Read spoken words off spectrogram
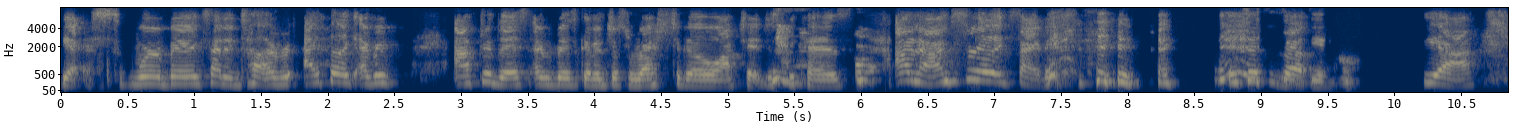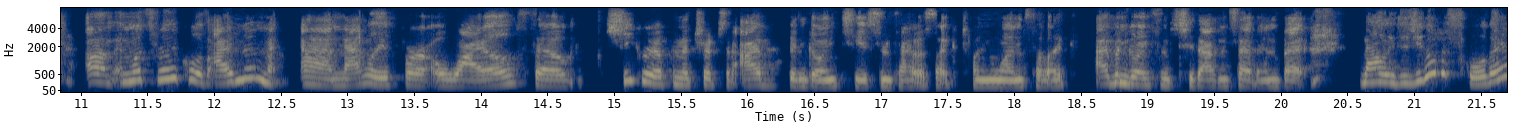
Yes, we're very excited to tell every, I feel like every after this, everybody's gonna just rush to go watch it just because I don't know, I'm just really excited. It's just So- big deal. yeah. Um, and what's really cool is I've known uh, Natalie for a while. So she grew up in the church that I've been going to since I was like 21. So like I've been going since 2007. But Natalie, did you go to school there?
